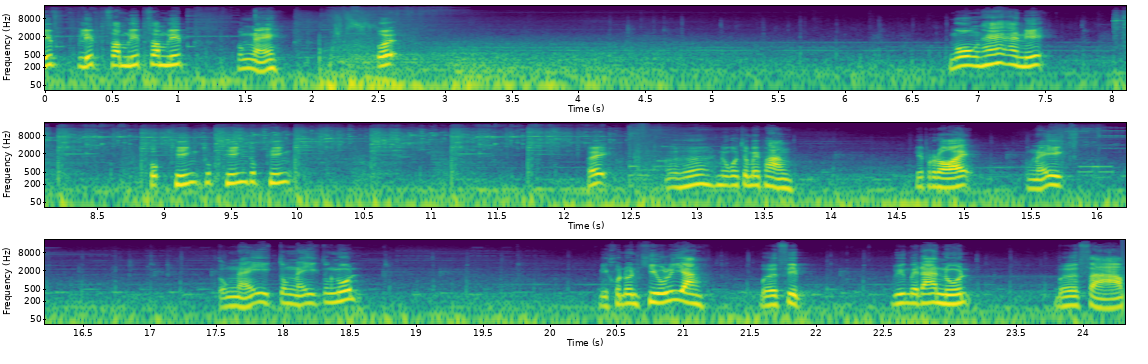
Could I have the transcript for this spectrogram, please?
ลิฟต์ลิฟต์ซ้ำลิฟต์ซ้ำลิฟต์ตรงไหนเอ้ย งงแฮะอันนี้ ทุบทิ้ง ทุบทิ้ง ทุบทิ้ง เฮ้ย เออ นึกว่าจะไม่พัง เรียบร้อย ตรงไหนอีก ตรงไหนอีก ตรงไหนอีก ตรงนู้น มีคนโดนคิวหรือยัง เบอร์สิบวิ่งไปด้านนู้น เบอร์สาม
